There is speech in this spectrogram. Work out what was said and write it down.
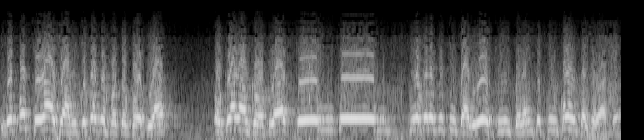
y después que vayan y que saquen fotocopias o que hagan copias que, que, lo que necesita 10, 15, 20, 50 llevase?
